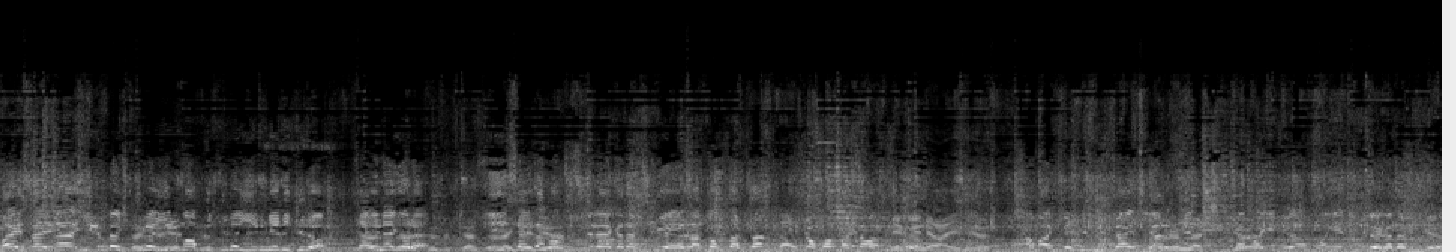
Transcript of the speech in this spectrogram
Mayıs ayına 25 kilo, 26 kilo, 27 kilo sayına göre. İyi geliyor. 30 kiloya kadar çıkıyor. Eller toplarsan çok olmazsa 30 kilo. Lifini ayırıyor. Ama çekilmiş çay yarısı çıkıyor. kafa gidiyor 17 kiloya kadar çıkıyor.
